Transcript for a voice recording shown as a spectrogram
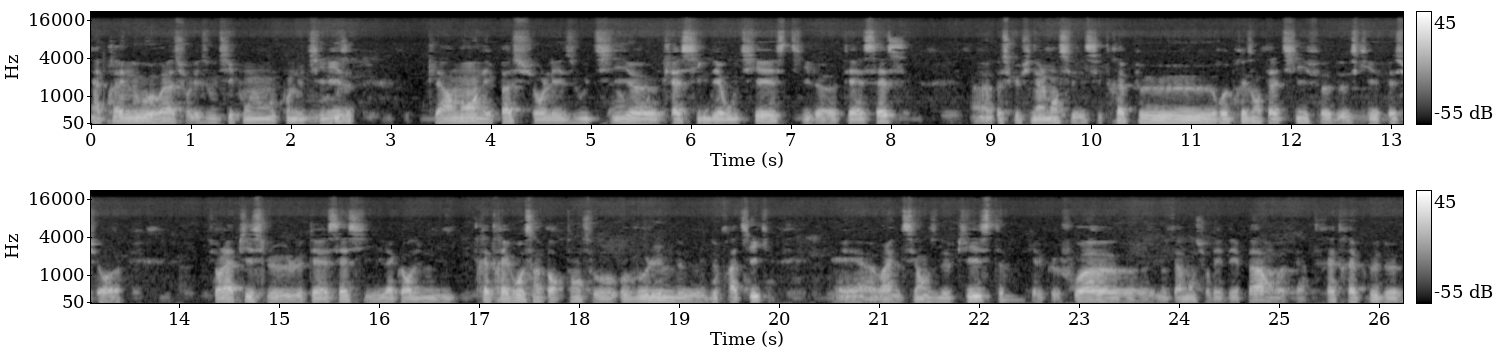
Après, nous, voilà, sur les outils qu'on qu'on utilise, clairement, on n'est pas sur les outils euh, classiques des routiers, style TSS, euh, parce que finalement, c'est très peu représentatif de ce qui est fait sur sur la piste. Le, TSS, il accorde une très très grosse importance au, volume de, de pratique. Et euh, voilà, une séance de piste, quelquefois, euh, notamment sur des départs, on va faire très très peu de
